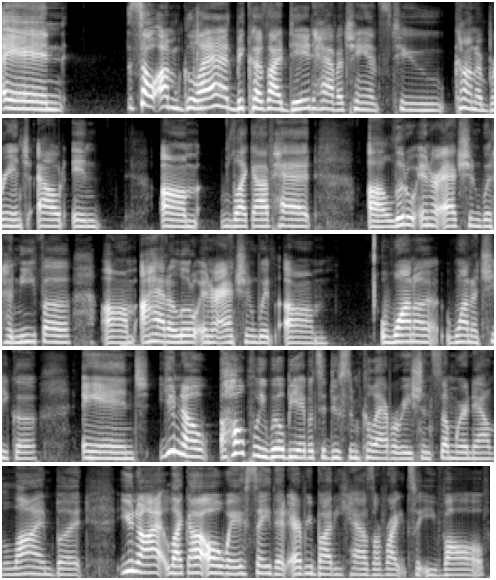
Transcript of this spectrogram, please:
And so I'm glad because I did have a chance to kind of branch out and um like I've had a little interaction with Hanifa. Um I had a little interaction with um Wana Wana Chica and you know hopefully we'll be able to do some collaboration somewhere down the line. But you know I, like i always say that everybody has a right to evolve.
